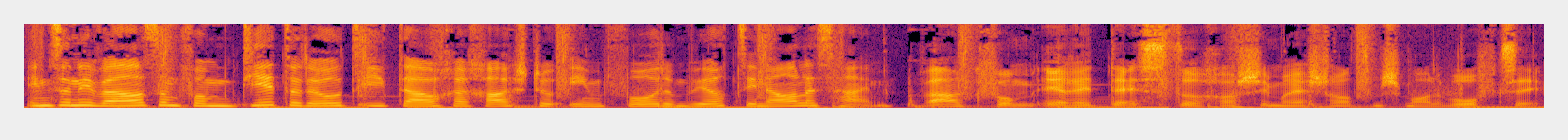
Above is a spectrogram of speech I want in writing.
Ins Universum vom Dieter Roth eintauchen kannst du im Forum Würz in Allesheim. Werk vom Eredester kannst du im Restaurant zum Schmalen Wurf sehen.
